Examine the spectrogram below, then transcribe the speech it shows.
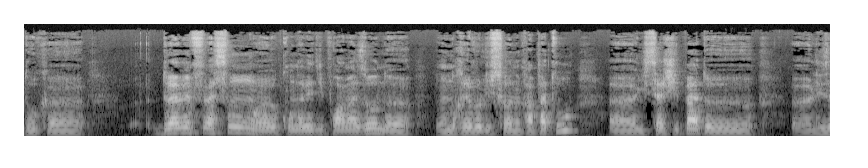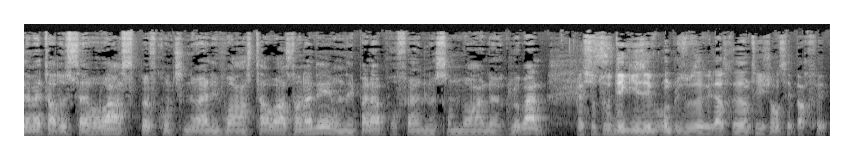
Donc, de la même façon qu'on avait dit pour Amazon, on ne révolutionnera pas tout. il ne s'agit pas de euh, les amateurs de Star Wars peuvent continuer à aller voir un Star Wars dans l'année. On n'est pas là pour faire une leçon de morale globale. Et surtout, déguisez-vous. En plus, vous avez l'air très intelligent, c'est parfait.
